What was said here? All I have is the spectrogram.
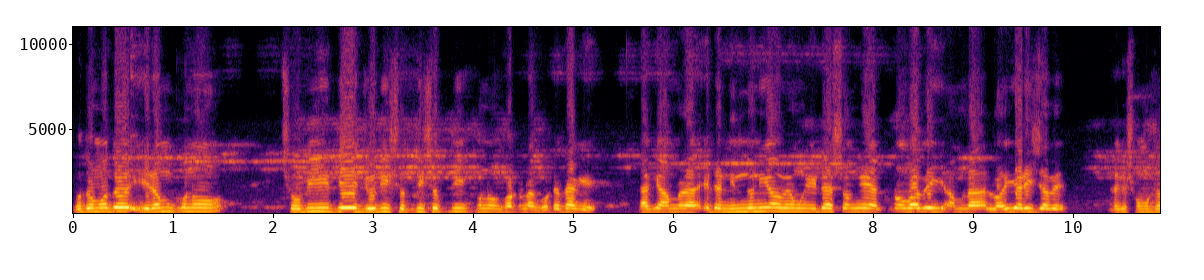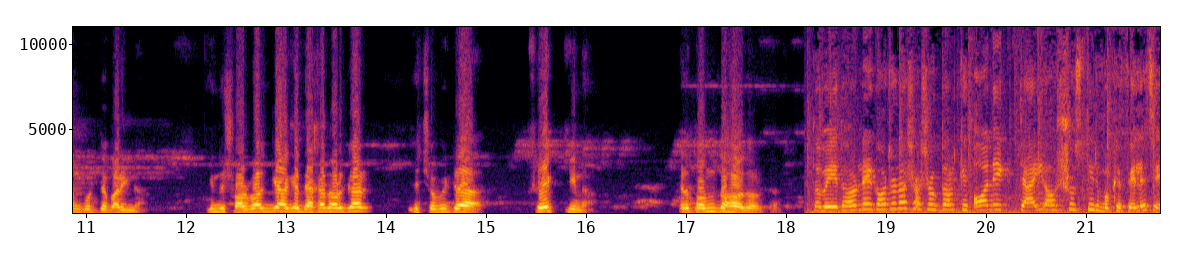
প্রথমত এরম কোনো ছবিতে যদি সত্যি সত্যি কোনো ঘটনা ঘটে থাকে, তাকে আমরা এটা নিন্দনীয় এবং এটার সঙ্গে কোনোভাবেই আমরা লয়ার হিসাবে তাকে সমর্থন করতে পারি না। কিন্তু সর্বাগ্যে আগে দেখা দরকার যে ছবিটা ফেক কিনা। এটা তদন্ত হওয়া দরকার। তবে এ ধরনের ঘটনা শাসক দলকে অনেকটাই অস্বস্তির মুখে ফেলেছে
